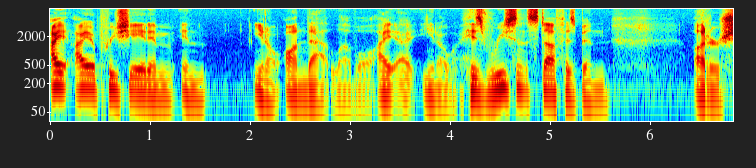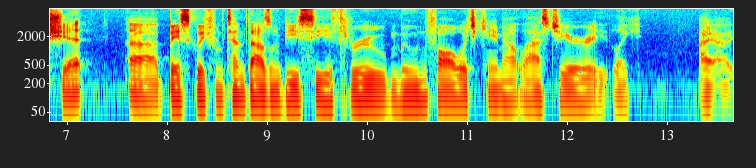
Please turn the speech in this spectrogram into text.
I I appreciate him in you know on that level. I, I you know his recent stuff has been utter shit. uh, basically from 10,000 BC through Moonfall, which came out last year. Like, I, I,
